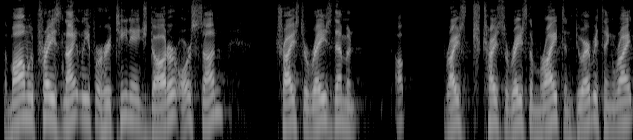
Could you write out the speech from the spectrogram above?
The mom who prays nightly for her teenage daughter or son tries to raise them and up, rise, tries to raise them right and do everything right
